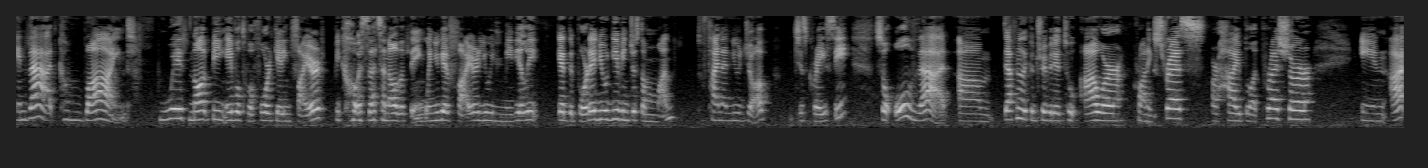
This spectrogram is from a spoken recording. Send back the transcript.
And that combined with not being able to afford getting fired, because that's another thing. When you get fired, you immediately get deported. You're given just a month find a new job, which is crazy. So all that um, definitely contributed to our chronic stress, our high blood pressure. And I,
